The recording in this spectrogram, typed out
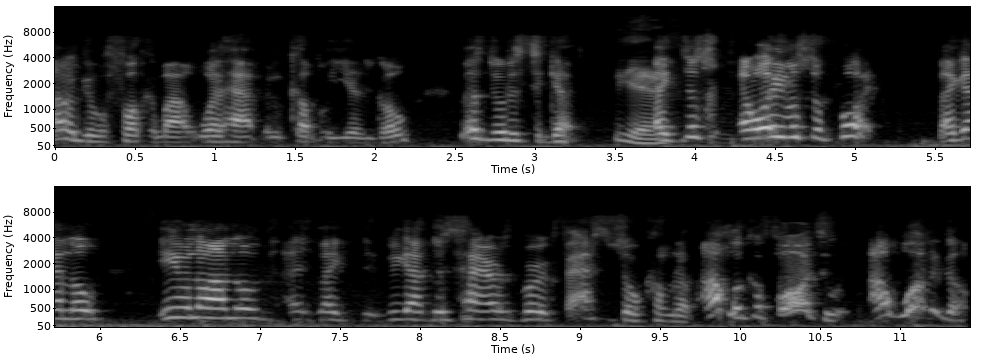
I don't give a fuck about what happened a couple of years ago. Let's do this together. Yeah, Like just or even support. Like I know, even though I know, like we got this Harrisburg fashion show coming up. I'm looking forward to it. I want to go.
